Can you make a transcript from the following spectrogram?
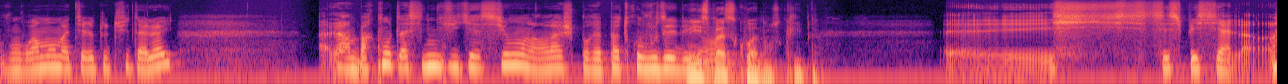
vont vraiment m'attirer tout de suite à l'œil. Alors, par contre, la signification, alors là, je pourrais pas trop vous aider. Mais il se hein. passe quoi dans ce clip? Euh, c'est spécial. hein.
